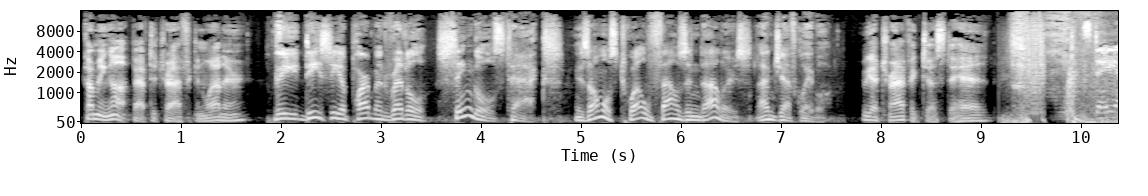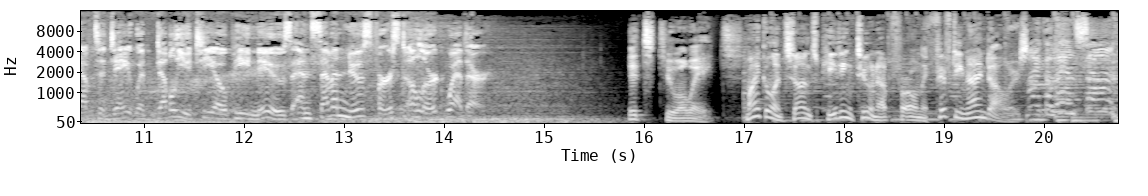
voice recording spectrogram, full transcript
Coming up after traffic and weather. The DC apartment rental singles tax is almost $12,000. I'm Jeff Clabaugh. We got traffic just ahead. Stay up to date with WTOP News and 7 News First Alert Weather. It's 208. Michael and Son's heating tune up for only $59. Michael and Son.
